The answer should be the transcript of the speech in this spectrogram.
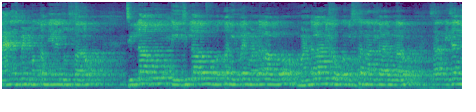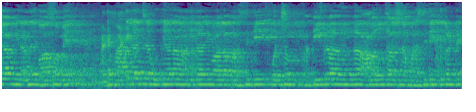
మేనేజ్మెంట్ మొత్తం నేనే చూస్తాను. జిల్లాలో ఈ జిల్లాలో మొత్తం ఇరవై మండలాల్లో మండలానికి ఒక విస్తరణ అధికారి ఉన్నారు. సార్ నిజంగా మీరు అన్నది వాస్తవమే అంటే హార్టికల్చర్ ఉద్యాన అధికారి వాళ్ళ పరిస్థితి కొంచెం తీవ్రంగా ఆలోచించాల్సిన పరిస్థితి. ఎందుకంటే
